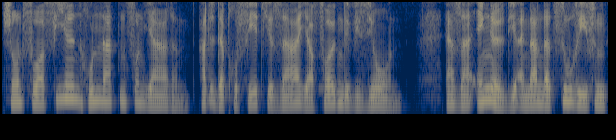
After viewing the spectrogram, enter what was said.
Schon vor vielen Hunderten von Jahren hatte der Prophet Jesaja folgende Vision. Er sah Engel, die einander zuriefen:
